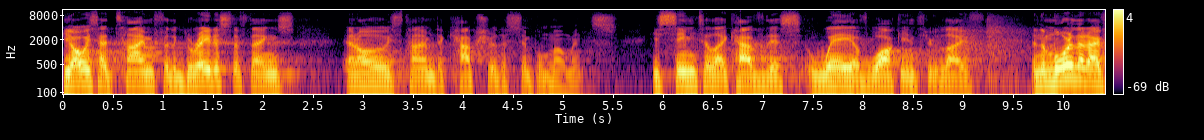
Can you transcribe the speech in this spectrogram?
He always had time for the greatest of things and always time to capture the simple moments. He seemed to like have this way of walking through life. And the more that I've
